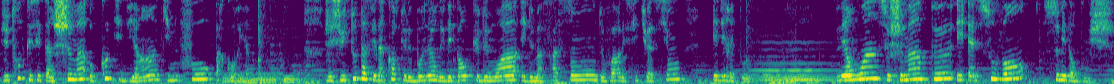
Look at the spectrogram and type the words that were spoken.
je trouve que c'est un chemin au quotidien qu'il nous faut parcourir. Je suis tout à fait d'accord que le bonheur ne dépend que de moi et de ma façon de voir les situations et d'y répondre. Néanmoins, ce chemin peut et est souvent semé d'embûches.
